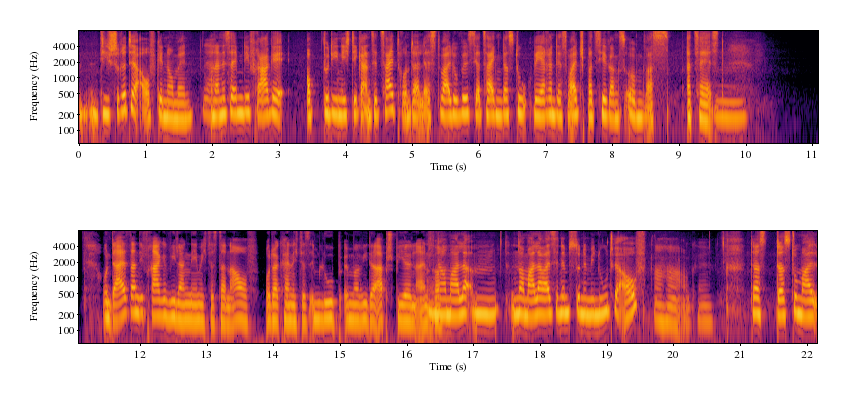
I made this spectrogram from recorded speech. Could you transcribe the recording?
die Schritte aufgenommen. Ja. Und dann ist eben die Frage, ob du die nicht die ganze Zeit drunter lässt, weil du willst ja zeigen, dass du während des Waldspaziergangs irgendwas erzählst. Mhm. Und da ist dann die Frage, wie lange nehme ich das dann auf? Oder kann ich das im Loop immer wieder abspielen einfach? Normaler, ähm, normalerweise nimmst du eine Minute auf. Aha, okay. dass, dass du mal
